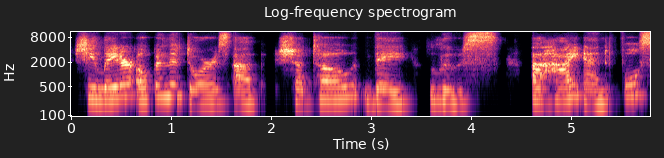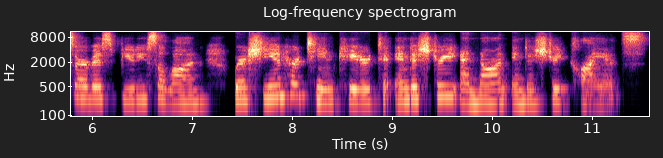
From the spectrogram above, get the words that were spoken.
She later opened the doors of Chateau de Luce, a high end, full service beauty salon where she and her team catered to industry and non industry clients.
